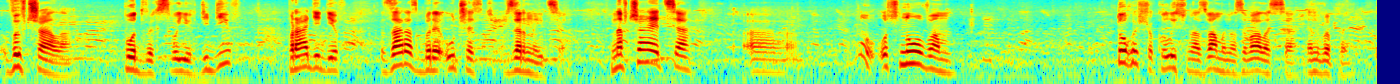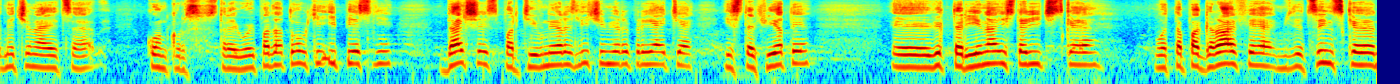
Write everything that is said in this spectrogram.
вивчала подвиг своїх дідів, прадідів, зараз бере участь в зерниці. Навчається е, ну, основам того, що колись у нас з вами називалося НВП. Начинается конкурс строевой подготовки и песни. Дальше спортивные различные мероприятия, эстафеты, э, викторина историческая, вот топография, медицинская,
